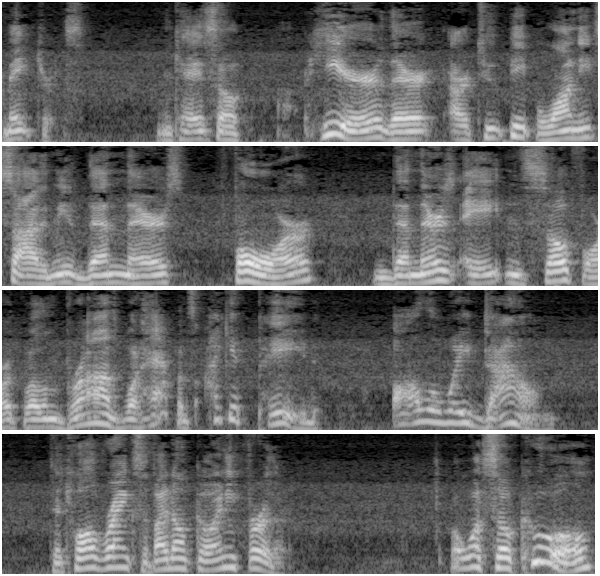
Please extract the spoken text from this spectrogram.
matrix. Okay, so here there are two people, one on each side of me. Then there's four. Then there's eight, and so forth. Well, in bronze, what happens? I get paid all the way down to 12 ranks if I don't go any further. But what's so cool,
